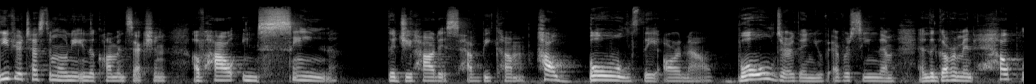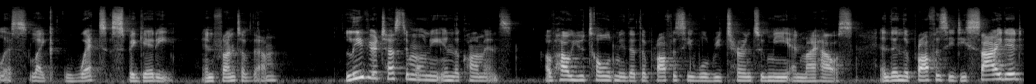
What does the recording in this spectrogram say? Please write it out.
Leave your testimony in the comment section of how insane the jihadists have become, how bold they are now bolder than you've ever seen them, and the government helpless like wet spaghetti in front of them. Leave your testimony in the comments of how you told me that the prophecy will return to me and my house. And then the prophecy decided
